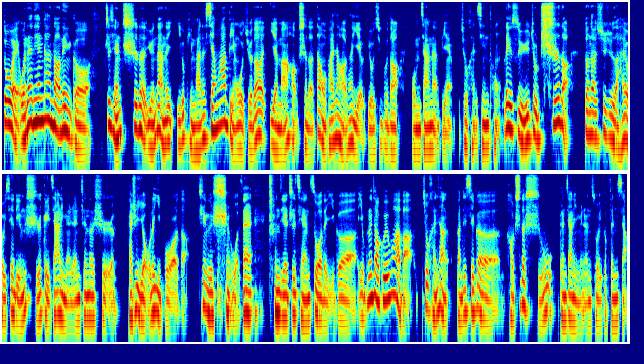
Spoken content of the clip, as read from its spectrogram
对我那天看到那个之前吃的云南的一个品牌的鲜花饼，我觉得也蛮好吃的，但我发现好像也邮寄不到我们家那边，就很心痛。类似于就吃的断断续续的，还有一些零食给家里面人，真的是还是邮了一波的。这个是我在春节之前做的一个，也不能叫规划吧，就很想把这些个好吃的食物跟家里面人做一个分享，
